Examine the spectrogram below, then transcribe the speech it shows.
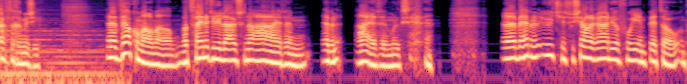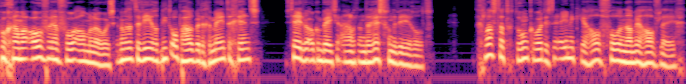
Prachtige muziek. Uh, welkom allemaal. Wat fijn dat jullie luisteren naar AFM. We hebben AFM, moet ik zeggen. Uh, we hebben een uurtje sociale radio voor je in petto. Een programma over en voor Almeloers. En omdat de wereld niet ophoudt bij de gemeentegrens... besteden we ook een beetje aandacht aan de rest van de wereld. Het glas dat gedronken wordt is de ene keer half vol en dan weer half leeg.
